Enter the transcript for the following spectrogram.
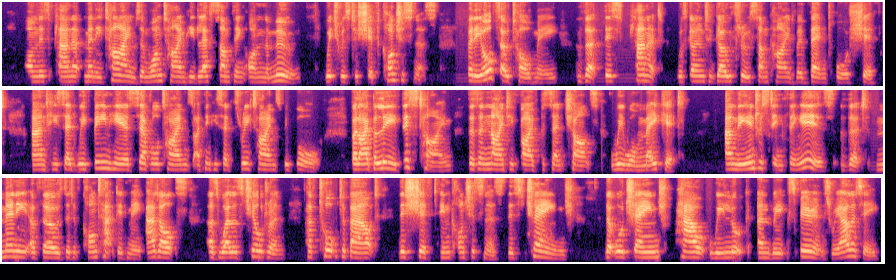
on this planet many times, and one time he'd left something on the moon, which was to shift consciousness. But he also told me that this planet was going to go through some kind of event or shift and he said, We've been here several times. I think he said three times before. But I believe this time there's a 95% chance we will make it. And the interesting thing is that many of those that have contacted me, adults as well as children, have talked about this shift in consciousness, this change that will change how we look and we experience reality.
